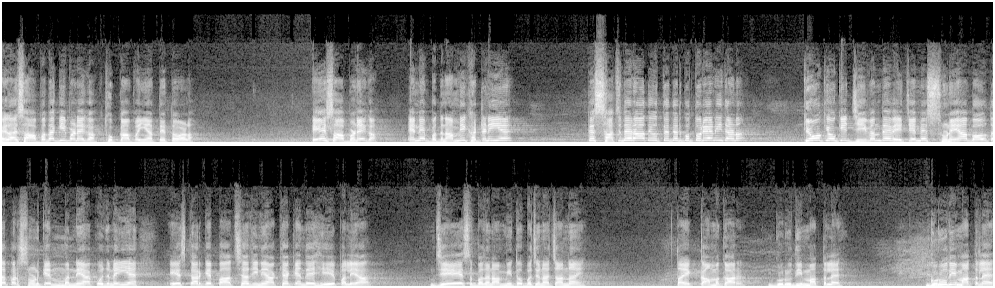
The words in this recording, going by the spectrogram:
ਇਹਦਾ ਹਿਸਾਬ ਪਤਾ ਕੀ ਬਣੇਗਾ? ਥੁੱਕਾਂ ਪਈਆਂ ਤਿੱਤ ਵਾਲਾ। ਇਹ ਹਿਸਾਬ ਬਣੇਗਾ, ਇਹਨੇ ਬਦਨਾਮੀ ਖੱਟਣੀ ਹੈ ਤੇ ਸੱਚ ਦੇ ਰਾਹ ਦੇ ਉੱਤੇ ਤੇਰੇ ਕੋ ਤੁਰਿਆ ਨਹੀਂ ਜਾਣਾ। ਕਿਉਂ? ਕਿਉਂਕਿ ਜੀਵਨ ਦੇ ਵਿੱਚ ਇਹਨੇ ਸੁਣਿਆ ਬਹੁਤ ਹੈ, ਪਰ ਸੁਣ ਕੇ ਮੰਨਿਆ ਕੁਝ ਨਹੀਂ ਹੈ। ਇਸ ਕਰਕੇ ਪਾਤਸ਼ਾਹ ਜੀ ਨੇ ਆਖਿਆ, ਕਹਿੰਦੇ, ਹੇ ਭਲਿਆ, ਜੇ ਇਸ ਬਦਨਾਮੀ ਤੋਂ ਬਚਣਾ ਚਾਹਨਾ ਹੈ ਤਾਂ ਇੱਕ ਕੰਮ ਕਰ, ਗੁਰੂ ਦੀ ਮੱਤ ਲੈ। ਗੁਰੂ ਦੀ ਮੱਤ ਲੈ।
